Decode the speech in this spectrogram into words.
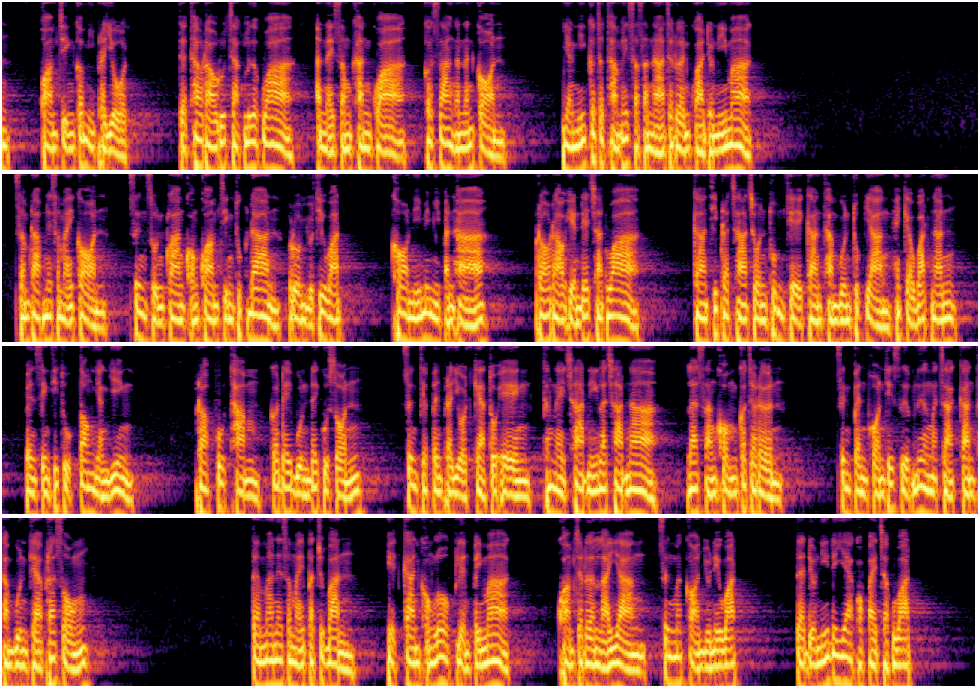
ความจริงก็มีประโยชน์ แต่ถ้าเรารู้จักเลือกว่าอันไหนสำคัญกว่าก็สร้างอันนั้นก่อน อย่างนี้ก็จะทำให้ศาสนาเจริญกว่าเดี๋ยวนี้มากสำหรับในสมัยก่อน ซึ่งศูนย์กลางของความจริงทุกด้านรวมอยู่ที่วัด ข้อนี้ไม่มีปัญหา เพราะเราเห็นได้ชัดว่า การที่ประชาชนทุ่มเทการทำบุญทุกอย่างให้แก่วัดนั้น เป็นสิ่งที่ถูกต้องอย่างยิ่ง เพราะผู้ทำก็ได้บุญได้กุศล ซึ่งจะเป็นประโยชน์แก่ตัวเองทั้งในชาตินี้และชาติหน้า และสังคมก็เจริญ ซึ่งเป็นผลที่สืบเนื่องมาจากการทำบุญแก่พระสงฆ์แต่มาในสมัยปัจจุบัน เหตุการณ์ของโลกเปลี่ยนไปมาก ความเจริญหลายอย่างซึ่งเมื่อก่อนอยู่ในวัด แต่เดี๋ยวนี้ได้แยกออกไปจากวัด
